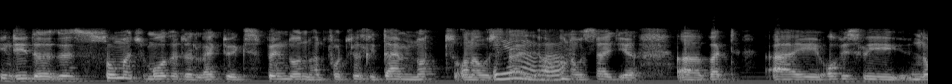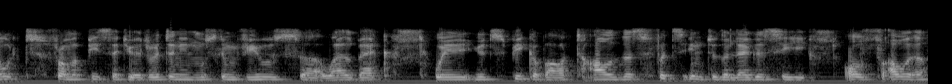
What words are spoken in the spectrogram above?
Indeed, uh, there's so much more that I'd like to expand on. Unfortunately, time not on our yeah. side. Uh, on our side here, uh, but I obviously note from a piece that you had written in Muslim Views uh, a while back, where you'd speak about how this fits into the legacy of our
